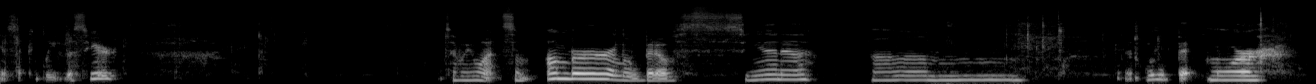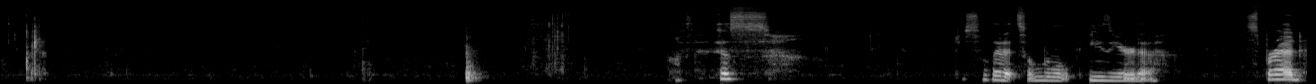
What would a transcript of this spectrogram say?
I guess I could leave this here. So we want some umber, a little bit of sienna, um, get a little bit more. Of this, just so that it's a little easier to spread.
